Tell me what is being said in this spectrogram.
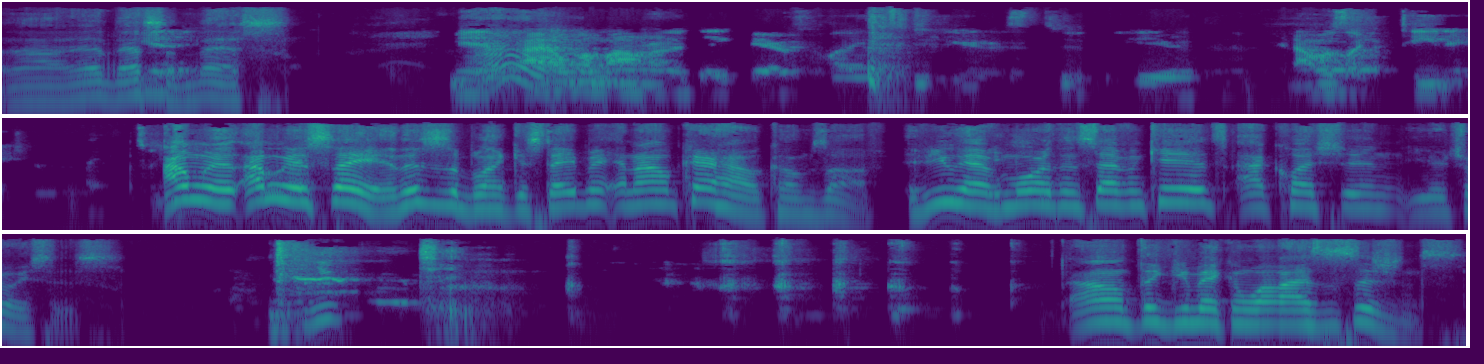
Uh, that, that's a mess. Yeah, Wow. I helped my mom run a daycare for like two years, two years, and I was like a teenager. Like, I'm gonna I'm gonna say, it, and this is a blanket statement, and I don't care how it comes off. If you have more than seven kids, I question your choices. You, I don't think you're making wise decisions.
